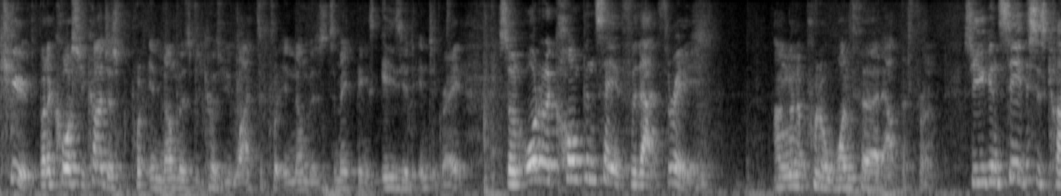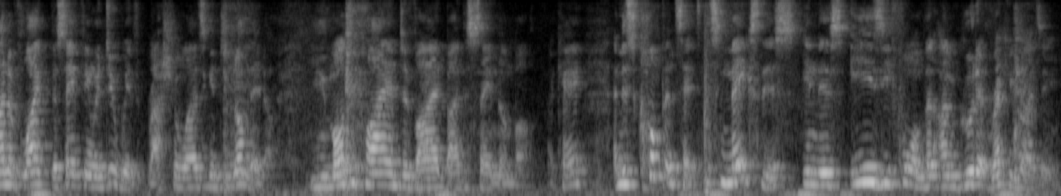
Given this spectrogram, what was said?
cubed. but of course you can't just put in numbers because you like to put in numbers to make things easier to integrate. So in order to compensate for that 3, I'm going to put a one third out the front. So you can see this is kind of like the same thing we do with rationalizing a denominator. You multiply and divide by the same number, okay? And this compensates. This makes this in this easy form that I'm good at recognizing,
